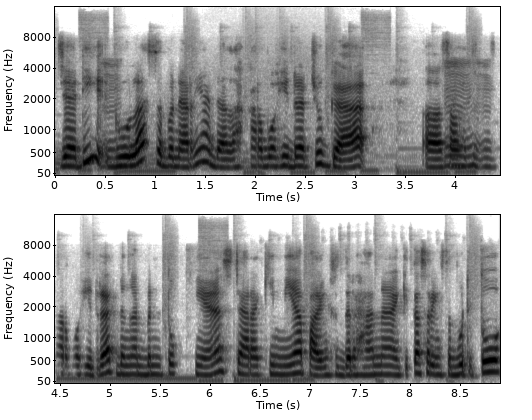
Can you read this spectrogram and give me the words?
Jadi, Mm. gula sebenarnya adalah karbohidrat juga. Uh, salah satu Mm, jenis karbohidrat dengan bentuknya secara kimia paling sederhana. Kita sering sebut itu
